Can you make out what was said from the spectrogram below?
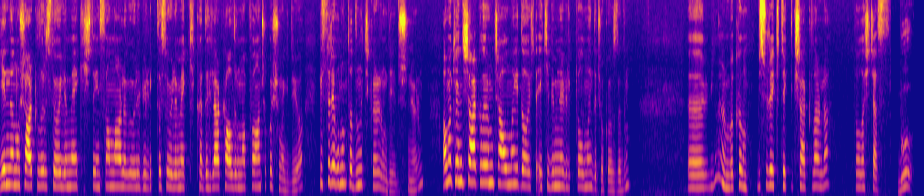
yeniden o şarkıları söylemek, işte insanlarla böyle birlikte söylemek, kadehler kaldırmak falan çok hoşuma gidiyor. Bir süre bunun tadını çıkarırım diye düşünüyorum. Ama kendi şarkılarımı çalmayı da işte ekibimle birlikte olmayı da çok özledim. Ee, bilmiyorum bakalım. Bir süre iki teknik şarkılarla dolaşacağız. Bu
